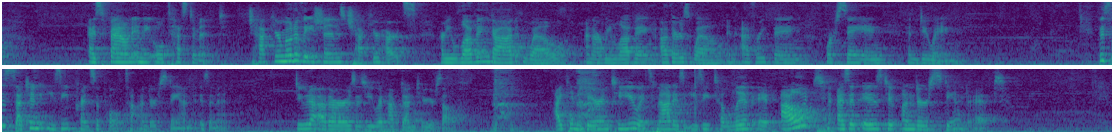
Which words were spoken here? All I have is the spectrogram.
as found in the Old Testament. Check your motivations, check your hearts. Are you loving God well? And are we loving others well in everything we're saying and doing. This is such an easy principle to understand, isn't it? Do to others as you would have done to yourself. I can guarantee you it's not as easy to live it out as it is to understand it.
